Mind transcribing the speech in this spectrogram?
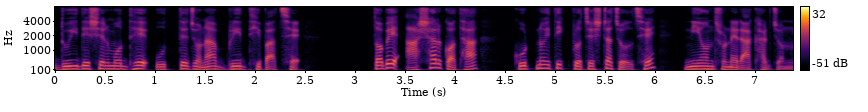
দুই দেশের মধ্যে উত্তেজনা বৃদ্ধি পাচ্ছে। তবে আশার কথা, কূটনৈতিক প্রচেষ্টা চলছে নিয়ন্ত্রণে রাখার জন্য।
